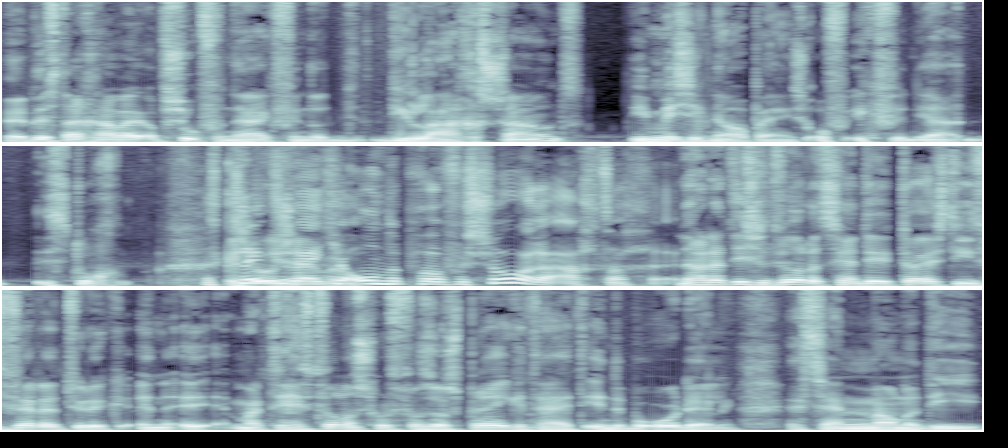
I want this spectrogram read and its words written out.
Dus daar gaan wij op zoek van. Nou, ik vind dat die lage sound die mis ik nou opeens. Of ik vind, ja, is toch... Het klinkt een beetje we... onder professorenachtig. Nou, dat is het wel. Dat zijn details die verder natuurlijk... Een, maar het heeft wel een soort van zelfsprekendheid in de beoordeling. Het zijn mannen die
